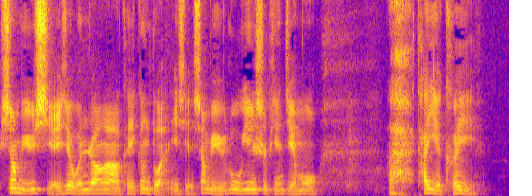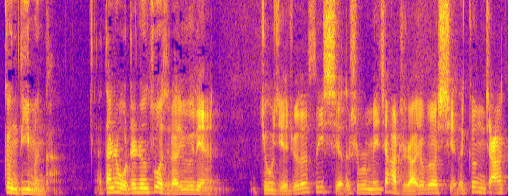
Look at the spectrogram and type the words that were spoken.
相比于写一些文章啊，可以更短一些；相比于录音视频节目，哎，它也可以更低门槛。但是我真正做起来又有点纠结，觉得自己写的是不是没价值啊？要不要写的更加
